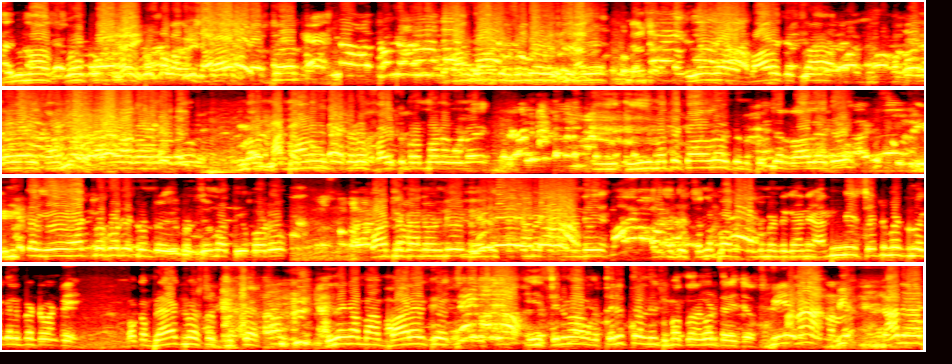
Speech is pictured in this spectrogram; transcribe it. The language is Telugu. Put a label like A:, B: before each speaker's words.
A: సినిమా.
B: సూపర్. సంక్రాంతి ముందే వచ్చింది. నిజంగా బాలకృష్ణ ఒక ఇరవై సంవత్సరాలు బ్రహ్మాండంగా చేశాడు. ఫైట్లు బ్రహ్మాండంగా ఉన్నాయి. ఈ- ఈ మధ్య కాలంలో ఇటువంటి పిక్చర్ రాలేదు. ఇంకా ఏ యాక్టర్ కూడా ఇటువంటి ఇటువంటి సినిమా తీయబోడు. పాటలు కానివ్వండి లేడీస్ సెంటిమెంట్ కానివ్వండి అది- అది చిన్న పాప సెంటిమెంట్ కానీ అన్ని సెంటిమెంట్లో కలిపినటువంటి ఒక బ్లాక్ బస్టర్ పిక్చర్ నిజంగా మా బాలయ్యకి ఈ సినిమా ఒక చరిత్ర నిలిచిపోతుందని కూడా తెలియజేస్తుంది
